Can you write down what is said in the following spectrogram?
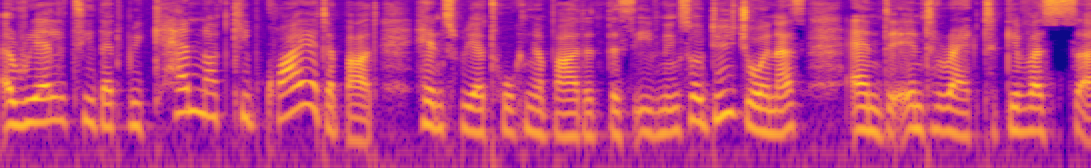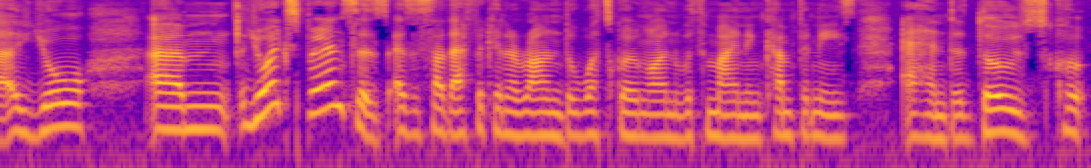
a reality that we cannot keep quiet about. Hence, we are talking about about it this evening. So do join us and interact. Give us uh, your um, your experiences as a South African around what's going on with mining companies and those co-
